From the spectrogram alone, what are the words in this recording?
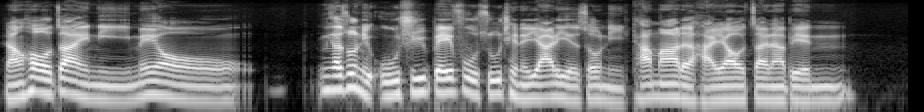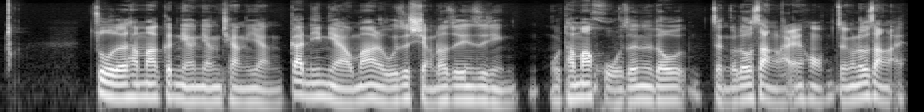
然后在你没有，应该说你无需背负输钱的压力的时候，你他妈的还要在那边做的他妈跟娘娘腔一样，干你娘妈的！我是想到这件事情，我他妈火真的都整个都上来哈，整个都上来。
